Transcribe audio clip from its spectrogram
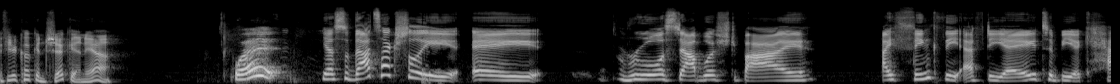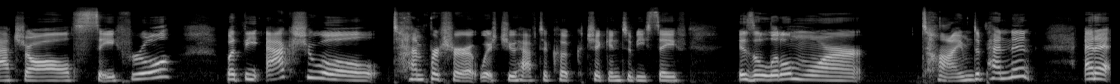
If you're cooking chicken, yeah. What? Yeah, so that's actually a rule established by, I think, the FDA to be a catch all safe rule. But the actual temperature at which you have to cook chicken to be safe is a little more time dependent. And it,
